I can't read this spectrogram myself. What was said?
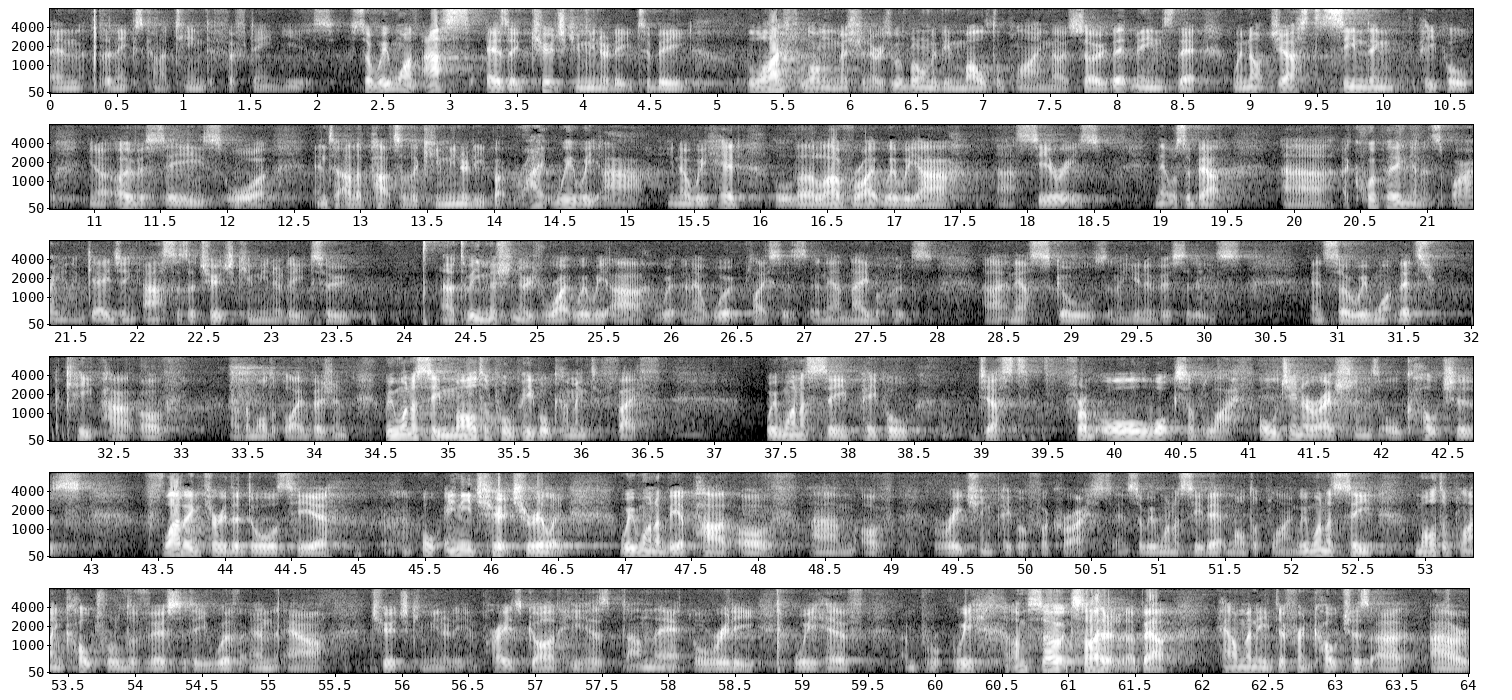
in the next kind of 10 to 15 years. So we want us as a church community to be lifelong missionaries. We want to be multiplying those. So that means that we're not just sending people, you know, overseas or into other parts of the community, but right where we are. You know, we had the Love Right Where We Are uh, series, and that was about uh, equipping and inspiring and engaging us as a church community to, uh, to be missionaries right where we are, in our workplaces, in our neighbourhoods uh, in our schools and our universities. And so we want that's a key part of uh, the multiply vision. We want to see multiple people coming to faith. We want to see people just from all walks of life, all generations, all cultures, flooding through the doors here, or any church really. We want to be a part of, um, of reaching people for Christ. And so we want to see that multiplying. We want to see multiplying cultural diversity within our church community. And praise God, He has done that already. We have, we, I'm so excited about how many different cultures are, are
